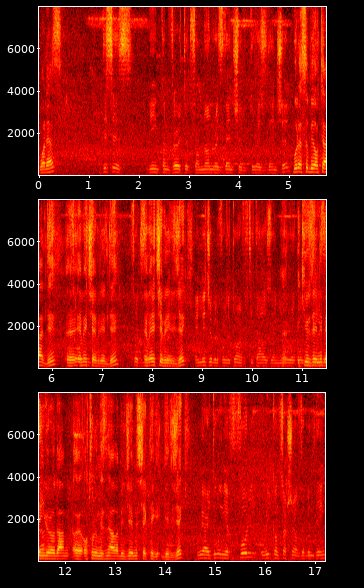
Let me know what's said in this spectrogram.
What else? This is being converted from non-residential to residential. Burası bir oteldi. E, So eve çevrildi. Eve çevrilecek. Eligible for the 250,000 euro. golden 250 bin. Euro'dan e, oturum izni alabileceğimiz şekle ge- gelecek. We are doing a full reconstruction of the building,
